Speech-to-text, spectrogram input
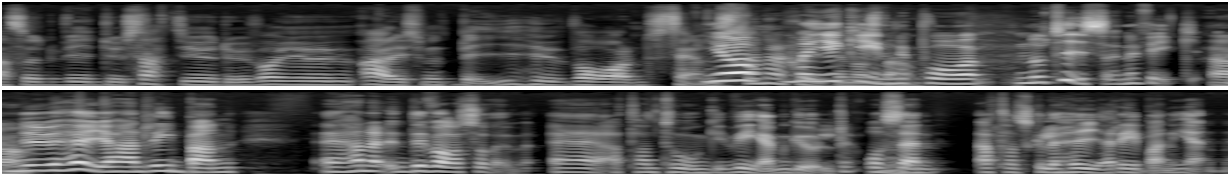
Alltså vi, du satt ju, du var ju arg som ett bi. Hur var sänds ja, den här man gick in på notisen ni fick. Ja. Nu höjer han ribban. Eh, han, det var så eh, att han tog VM-guld och mm. sen att han skulle höja ribban igen.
